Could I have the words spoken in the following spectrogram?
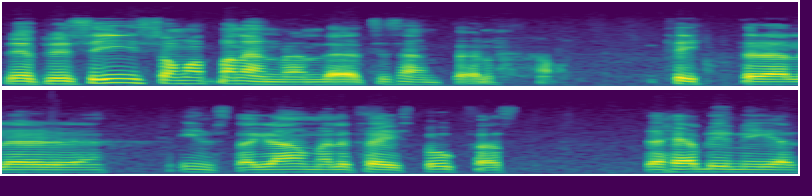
det är precis som att man använder till exempel ja, Twitter eller Instagram eller Facebook fast det här blir mer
